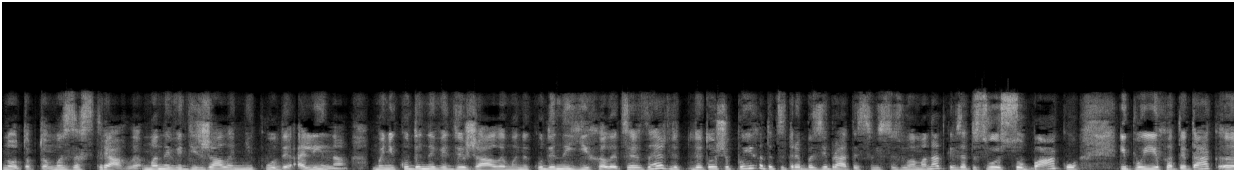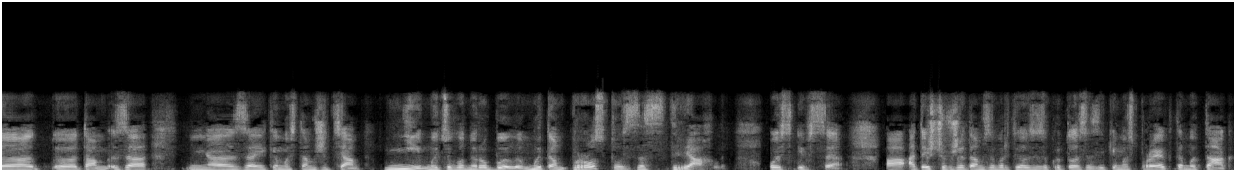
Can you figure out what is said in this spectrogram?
Ну тобто, ми застрягли. Ми не від'їжджали нікуди. Аліна, ми нікуди не від'їжджали, ми нікуди не їхали. Це знаєш, для, для того, щоб поїхати, це треба зібрати свій сезон манатки, взяти свою собаку і поїхати так е, е, там за, за якимось там життям. Ні, ми цього не робили. Ми там просто застрягли. Ось і все. А, а те, що вже там завертілося, закрутилося з якимись проектами, так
